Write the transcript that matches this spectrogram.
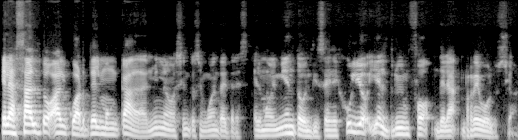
El asalto al cuartel Moncada en 1953, el movimiento 26 de julio y el triunfo de la revolución.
